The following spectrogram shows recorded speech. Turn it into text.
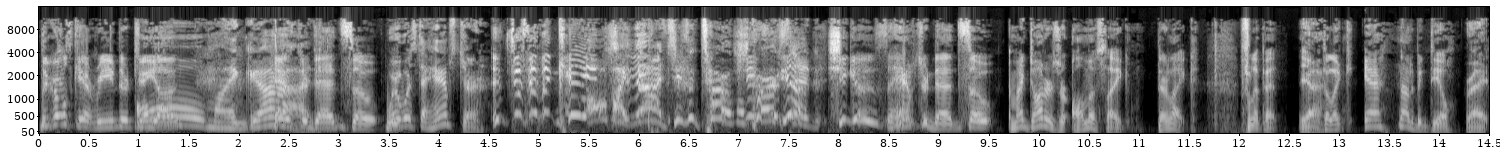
The girls can't read; they're too young. Oh my god. Hamster dead. So Where we- was the hamster? it's just in the cage? Oh my god, she's a terrible She, person. yeah, she goes hamster dead. So my daughters are almost like they're like flippant. Yeah. they're like, yeah, not a big deal. Right.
